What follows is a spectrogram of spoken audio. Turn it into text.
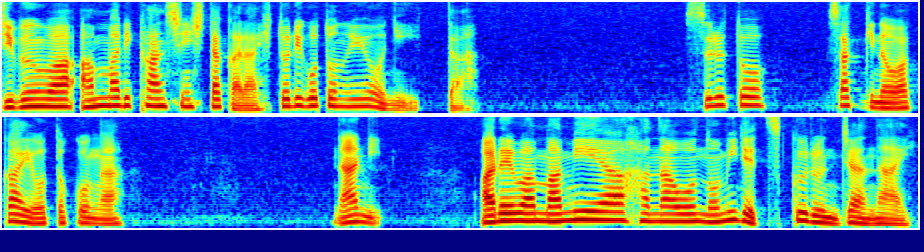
自分はあんまり感心したから独り言のように言った。するとさっきの若い男が「何？あれはまみえや花をのみで作るんじゃない。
